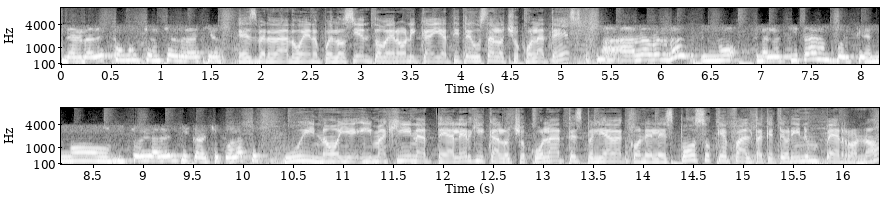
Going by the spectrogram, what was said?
Le agradezco mucho, muchas gracias. Es verdad, bueno, pues lo siento, Verónica. ¿Y a ti te gustan los chocolates? Ah, la verdad, no, me los quitaron porque no soy alérgica al chocolate. Uy, no, oye, imagínate, alérgica a los chocolates, peleada con el esposo, ¿qué falta? Que te orine un perro, ¿no?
